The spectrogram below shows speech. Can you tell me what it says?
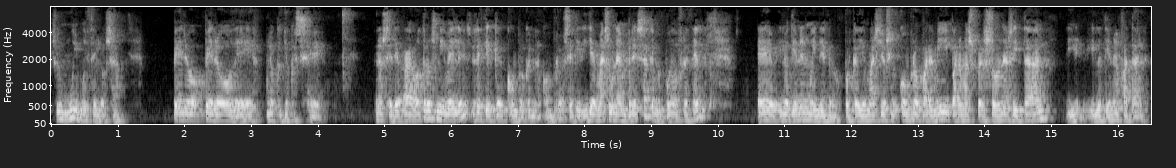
soy muy, muy celosa. Pero, pero de lo que yo que sé, no sé, de, a otros niveles, es decir, que compro, que no compro, es decir, y además una empresa que me puede ofrecer eh, y lo tienen muy negro, porque además yo compro para mí y para más personas y tal, y, y lo tienen fatal.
